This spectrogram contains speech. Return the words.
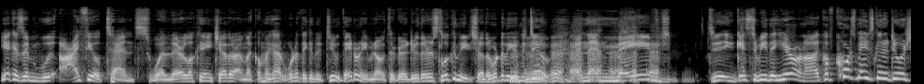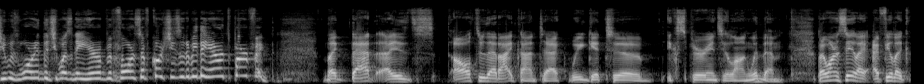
Yeah, because I feel tense when they're looking at each other. I'm like, oh my god, what are they going to do? They don't even know what they're going to do. They're just looking at each other. What are they going to do? And then Maeve gets to be the hero. And I'm like, of course Maeve's going to do it. She was worried that she wasn't a hero before, so of course she's going to be the hero. It's perfect. Like that is all through that eye contact. We get to experience it along with them. But I want to say, like, I feel like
